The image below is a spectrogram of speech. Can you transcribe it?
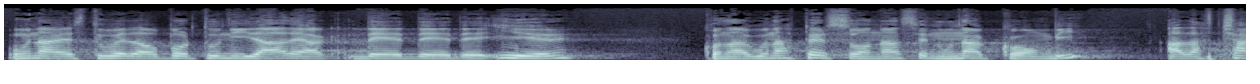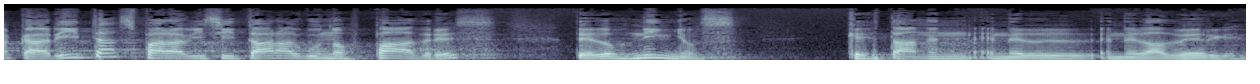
una vez tuve la oportunidad de, ir con algunas personas en una combi a las chacaritas para visitar a algunos padres de los niños que están en, el, en el albergue.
